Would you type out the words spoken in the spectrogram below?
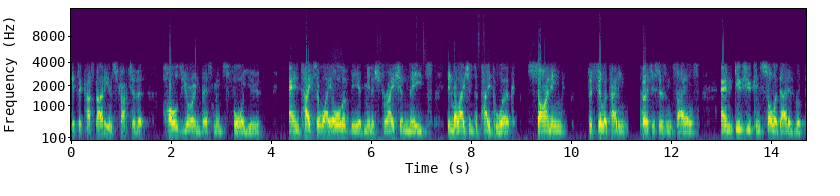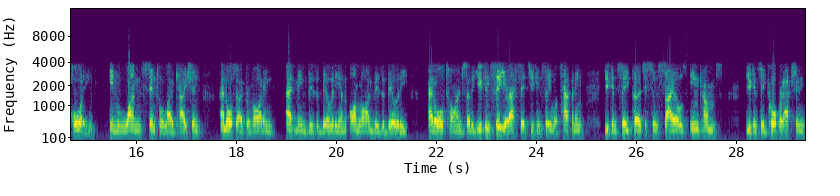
it's a custodian structure that holds your investments for you and takes away all of the administration needs in relation to paperwork, signing, facilitating purchases and sales, and gives you consolidated reporting in one central location and also providing admin visibility and online visibility at all times so that you can see your assets, you can see what's happening, you can see purchases, sales, incomes, you can see corporate actions.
